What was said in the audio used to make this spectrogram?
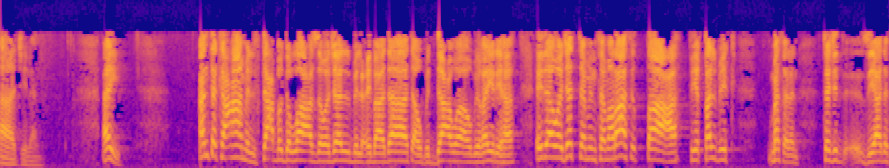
آجلا. أي أنت كعامل تعبد الله عز وجل بالعبادات أو بالدعوة أو بغيرها إذا وجدت من ثمرات الطاعة في قلبك مثلا تجد زيادة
